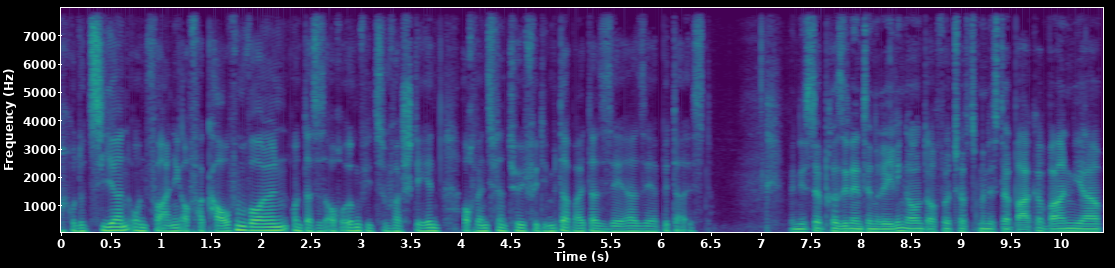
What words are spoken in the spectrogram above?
produzieren und vor allen Dingen auch verkaufen wollen. Und das ist auch irgendwie zu verstehen, auch wenn es natürlich für die Mitarbeiter sehr, sehr bitter ist. Ministerpräsidentin Rehlinger und auch Wirtschaftsminister Barker waren ja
